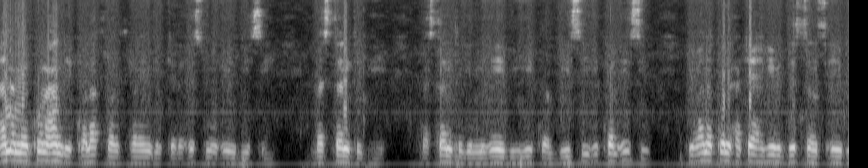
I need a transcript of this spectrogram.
أنا لما يكون عندي equilateral triangle كده اسمه ABC بستنتج إيه؟ بستنتج إن AB equal BC equal AC يبقى أنا كل حكايه هجيب ال distance AB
